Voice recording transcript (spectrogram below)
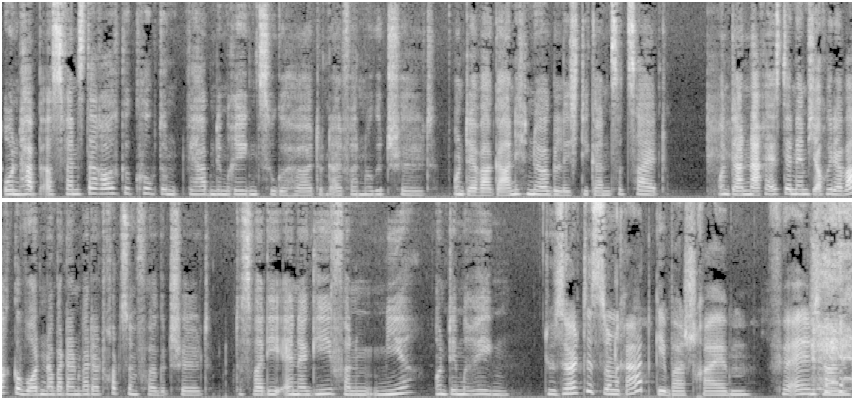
und habe aus Fenster rausgeguckt und wir haben dem Regen zugehört und einfach nur gechillt. Und der war gar nicht nörgelig die ganze Zeit. Und dann nachher ist er nämlich auch wieder wach geworden, aber dann war der trotzdem voll gechillt. Das war die Energie von mir und dem Regen. Du solltest so einen Ratgeber schreiben für Eltern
